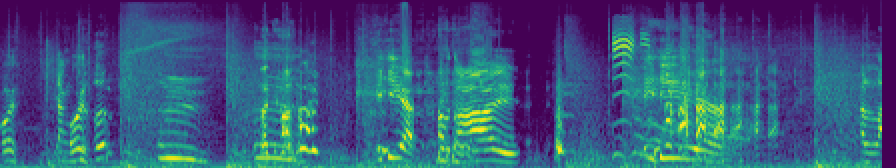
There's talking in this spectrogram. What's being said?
โอ้ยจังโอ้ยเอออือตัดขาดไอ้เหี้ยทำตายไอ้เหี้ยอะไร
